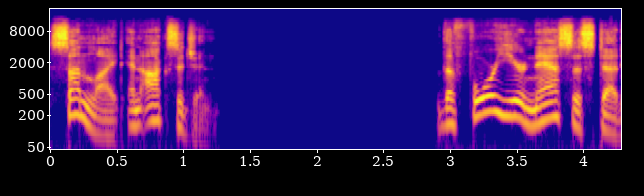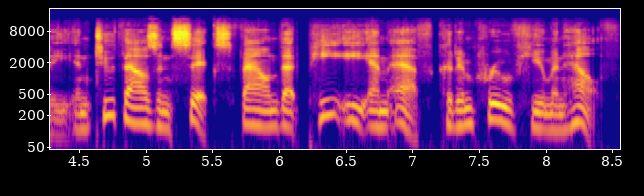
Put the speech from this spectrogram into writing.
sunlight, and oxygen. The four year NASA study in 2006 found that PEMF could improve human health.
